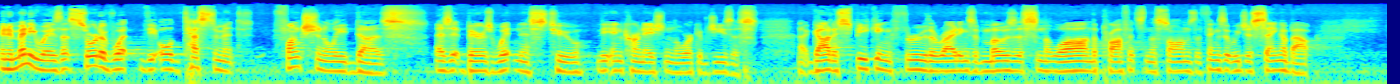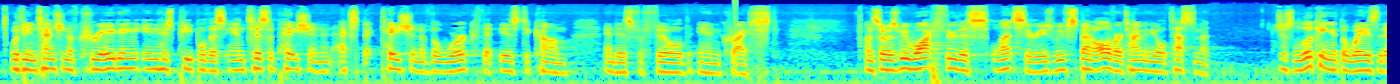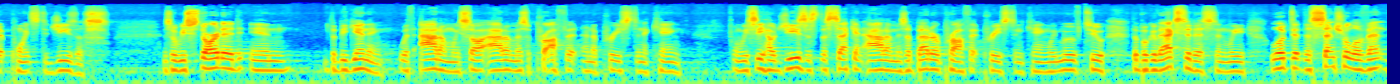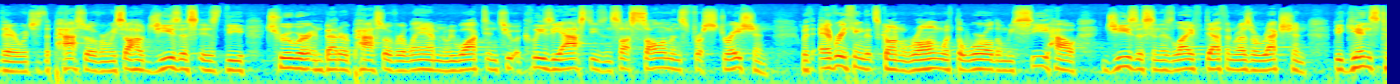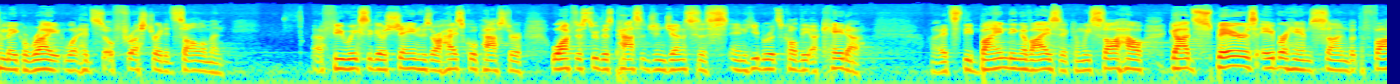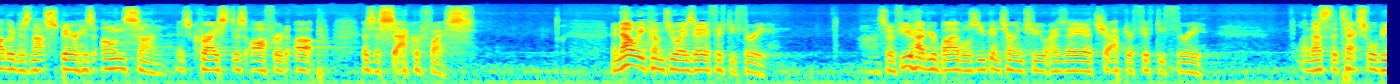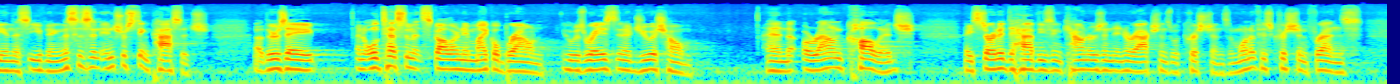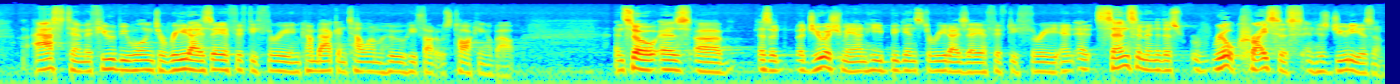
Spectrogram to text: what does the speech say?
And in many ways, that's sort of what the Old Testament functionally does as it bears witness to the incarnation and the work of Jesus. Uh, God is speaking through the writings of Moses and the law and the prophets and the Psalms, the things that we just sang about, with the intention of creating in his people this anticipation and expectation of the work that is to come and is fulfilled in Christ. And so, as we walked through this Lent series, we've spent all of our time in the Old Testament just looking at the ways that it points to Jesus. And so, we started in the beginning with Adam. We saw Adam as a prophet and a priest and a king. And we see how Jesus, the second Adam, is a better prophet, priest, and king. We moved to the book of Exodus and we looked at the central event there, which is the Passover. And we saw how Jesus is the truer and better Passover lamb. And we walked into Ecclesiastes and saw Solomon's frustration with everything that's gone wrong with the world. And we see how Jesus, in his life, death, and resurrection, begins to make right what had so frustrated Solomon. A few weeks ago, Shane, who's our high school pastor, walked us through this passage in Genesis. In Hebrew, it's called the Akedah. Uh, it's the binding of Isaac, and we saw how God spares Abraham's son, but the father does not spare his own son, as Christ is offered up as a sacrifice. And now we come to Isaiah 53. Uh, so if you have your Bibles, you can turn to Isaiah chapter 53. And that's the text we'll be in this evening. This is an interesting passage. Uh, there's a, an Old Testament scholar named Michael Brown who was raised in a Jewish home. And around college, he started to have these encounters and interactions with Christians. And one of his Christian friends asked him if he would be willing to read Isaiah 53 and come back and tell him who he thought it was talking about. And so, as, uh, as a, a, Jewish man, he begins to read Isaiah 53, and it sends him into this real crisis in his Judaism.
